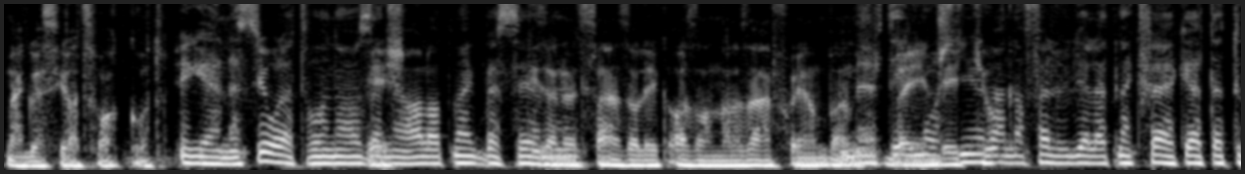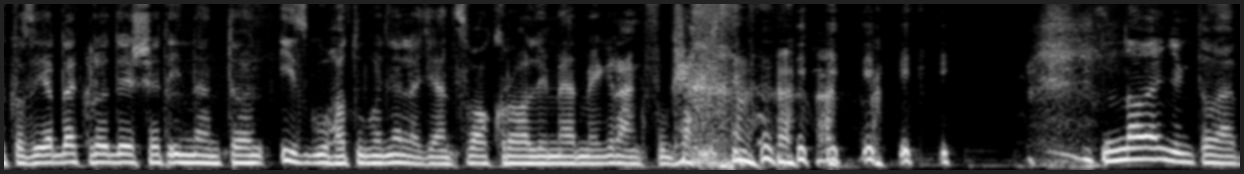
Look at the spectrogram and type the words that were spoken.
megveszi a cvakkot. Igen, ezt jó lett volna a zene alatt megbeszélni. 15 százalék azonnal az árfolyamban Mert így most nyilván a felügyeletnek felkeltettük az érdeklődését, innentől izgulhatunk, hogy ne legyen cvakralli, mert még ránk fogják. Na, menjünk tovább.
